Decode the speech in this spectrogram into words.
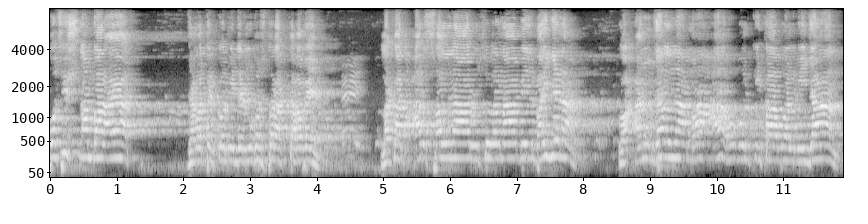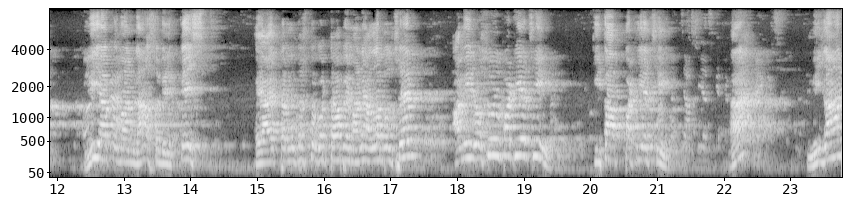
পঁচিশ নম্বর আয়াত, জামাতের কর্মীদের মুখস্থ রাখতে হবে। আরসালনা রুসুলানা বিল ওয়াল মিজান এই মুখস্থ করতে হবে মানে আল্লাহ বলছেন, আমি রসুল পাঠিয়েছি কিতাব পাঠিয়েছি। হ্যাঁ? মিজান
